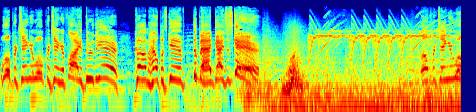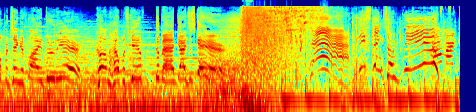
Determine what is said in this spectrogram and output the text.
Wolpertinger, Wolpertinger, flying through the air! Come help us give the bad guys a scare! Wolpertinger, Wolpertinger, flying through the air! Come help us give the bad guys a scare! Ah! These things are real! Oh my god!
